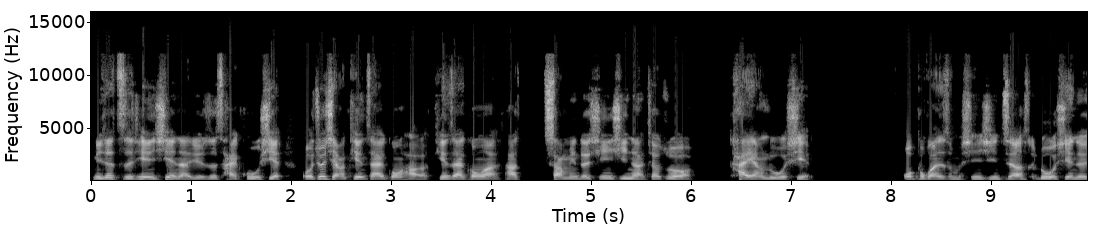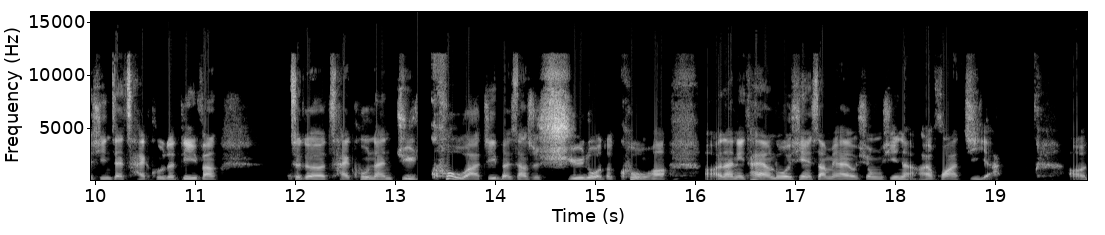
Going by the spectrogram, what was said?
你的紫田线呢，也就是财库线，我就讲田宅宫好了。田宅宫啊，它上面的星星呢叫做太阳落线。我不管是什么星星，只要是落陷的星在财库的地方，这个财库难聚，库啊基本上是虚弱的库哈。啊，那你太阳落陷上面还有凶星啊，还有化忌啊。哦，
